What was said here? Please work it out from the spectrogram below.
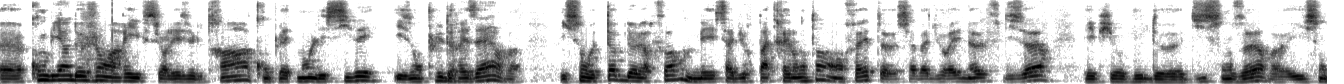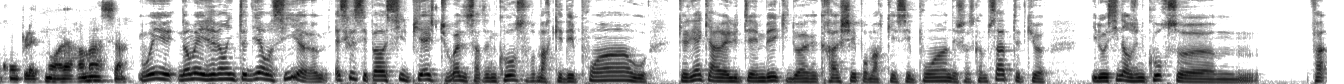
Euh, combien de gens arrivent sur les ultras complètement lessivés? Ils n'ont plus de réserve, ils sont au top de leur forme, mais ça dure pas très longtemps en fait, ça va durer 9-10 heures, et puis au bout de 10-11 heures, euh, ils sont complètement à la ramasse. Oui, non mais j'avais envie de te dire aussi, euh, est-ce que c'est pas aussi le piège, tu vois, de certaines courses où il faut marquer des points, ou quelqu'un qui arrive à l'UTMB qui doit cracher pour marquer ses points, des choses comme ça, peut-être que il est aussi dans une course, euh, enfin,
